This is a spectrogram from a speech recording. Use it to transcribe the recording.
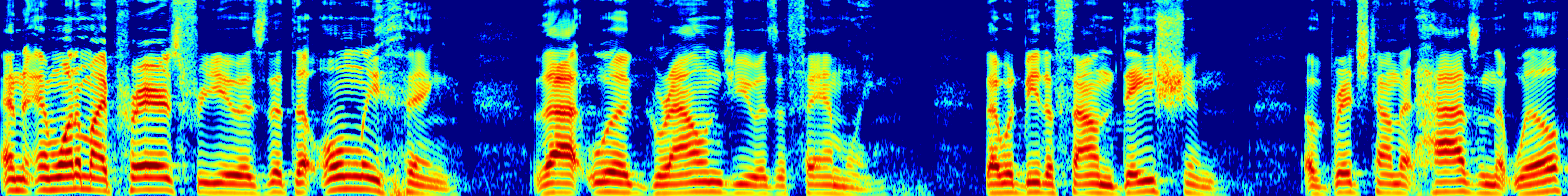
And, and one of my prayers for you is that the only thing that would ground you as a family, that would be the foundation of Bridgetown that has and that will,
